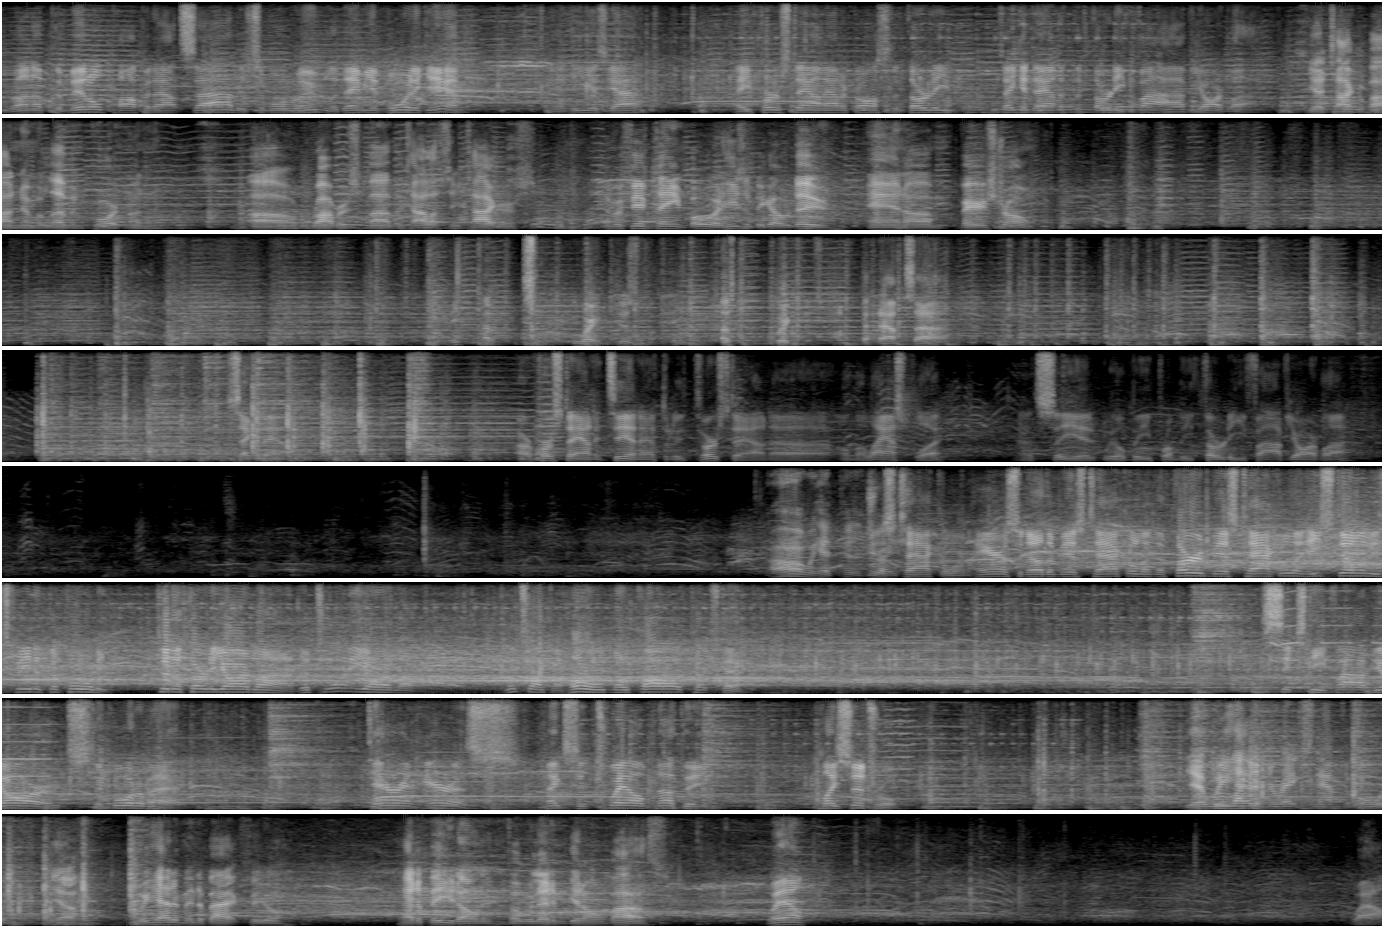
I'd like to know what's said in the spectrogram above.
Run up the middle, pop it outside. There's some more room. LaDamian Boyd again. And he has got a first down out across the 30, taken down at the 35 yard line. Yeah, talk about number 11, Cortland uh, Roberts by the Tallassee Tigers. Number 15, Boyd, he's a big old dude and um, very strong. Wait, just quick, just pump that outside. Second down. Our first down and 10 after the first down uh, on the last play. Let's see, it will be from the 35 yard line. Oh, we had penetration. Missed tackle on Harris, another missed tackle, and the third missed tackle, and he's still on his feet at the 40 to the 30 yard line, the 20 yard line. Looks like a hold, no call, touchdown. 65 yards, the quarterback. Darren Harris makes it 12 0. Clay Central. Yeah, we Looked like had a him. direct snap to Boyd. Yeah, we had him in the backfield. Had a beat on him, but we let him get on by us. Well, wow.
